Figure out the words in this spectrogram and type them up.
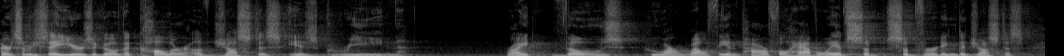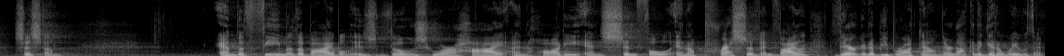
I heard somebody say years ago, the color of justice is green, right? Those who are wealthy and powerful have a way of sub- subverting the justice system. And the theme of the Bible is those who are high and haughty and sinful and oppressive and violent, they're going to be brought down. They're not going to get away with it.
